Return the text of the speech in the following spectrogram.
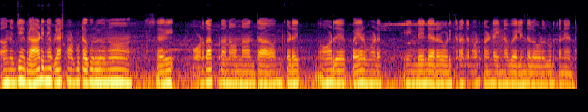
ಅವನ ಅಜ್ಜಿ ಗಾಡಿನೇ ಬ್ಲಾಸ್ಟ್ ಮಾಡಿಬಿಟ್ಟ ಗುರು ಇವನು. ಸರಿ, ಹೊಡೆದಾಕ್ಬಿಡೋಣ ಅವನ್ನ ಅಂತ ಅವನ ಕಡೆ ನೋಡಿದೆ ಫೈರ್ ಮಾಡೋಕ್ಕೆ ಹಿಂದೆಯಿಂದ ಯಾರು ಹೊಡಿತಾರ ಅಂತ ನೋಡ್ಕೊಂಡೆ ಇನ್ನೊಬ್ಬ ಎಲ್ಲಿಂದಲೋ ಹೊಡೆದ್ಬಿಡ್ತಾನೆ ಅಂತ.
